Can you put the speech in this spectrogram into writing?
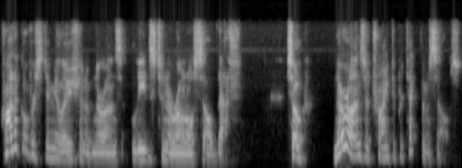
Chronic overstimulation of neurons leads to neuronal cell death. So neurons are trying to protect themselves.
